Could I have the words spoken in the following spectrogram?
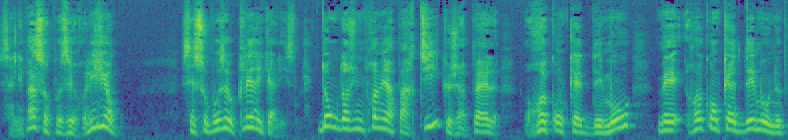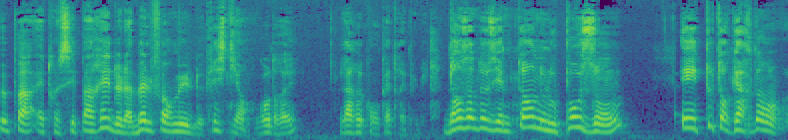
ça n'est pas s'opposer aux religions. C'est s'opposer au cléricalisme. Donc, dans une première partie, que j'appelle reconquête des mots, mais reconquête des mots ne peut pas être séparée de la belle formule de Christian Gaudret, la reconquête république. Dans un deuxième temps, nous nous posons, et tout en gardant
